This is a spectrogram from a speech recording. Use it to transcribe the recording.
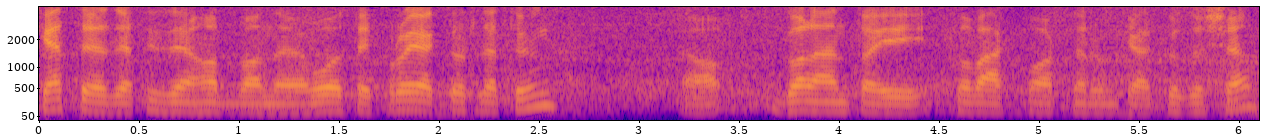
2016-ban volt egy projektötletünk, a galántai szlovák partnerünkkel közösen,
